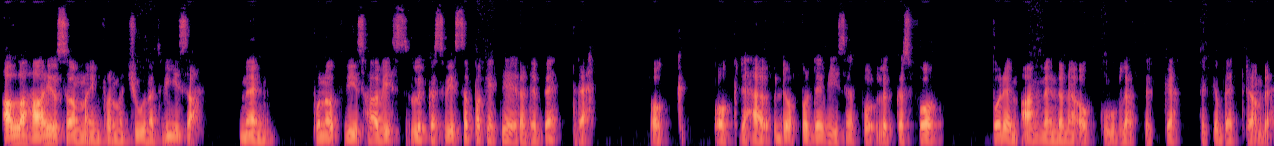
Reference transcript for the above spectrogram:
alla har ju samma information att visa, men på något vis har viss, lyckas vissa paketera det bättre och, och det här, då på det viset få, lyckas få både användarna och Google att tycka, tycka bättre om det.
